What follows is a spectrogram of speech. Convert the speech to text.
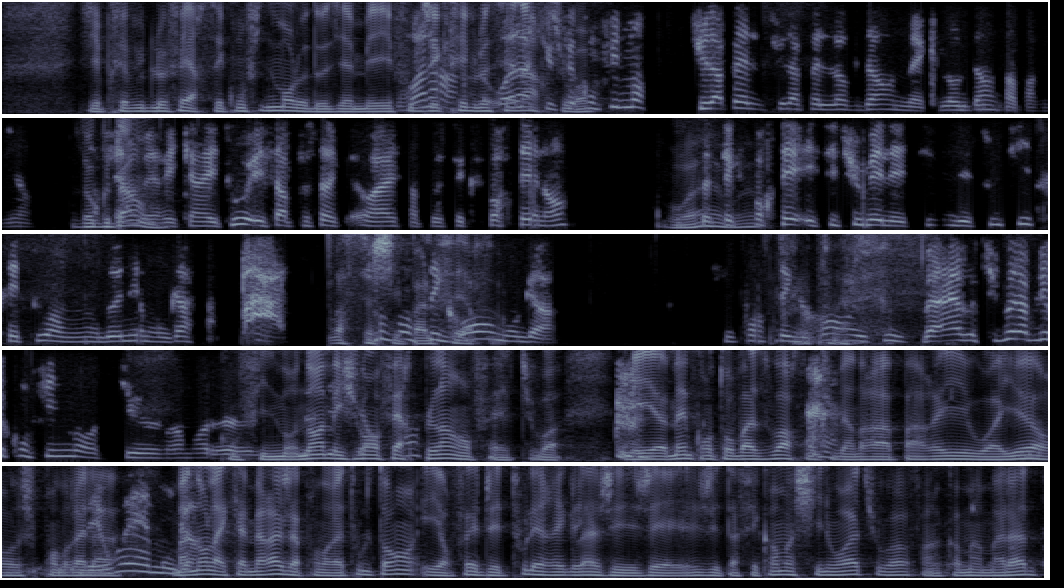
J'ai prévu de le faire. C'est confinement, le deuxième. Mais il faut Voilà, que j'écrive le voilà, scénar, tu, tu vois. confinement. Tu l'appelles, tu l'appelles lockdown, mec. Lockdown, ça part bien. Lockdown. américain et tout, et ça peut, ouais, ça peut s'exporter, non? Ouais, Ça peut ouais. s'exporter. Et si tu mets les, ti- les sous-titres et tout, à un moment donné, mon gars, ça passe. Ah, ça, je sais pas le c'est faire. grand, ça. mon gars. Je pense que c'est Ouais. grand et tout. Bah, tu peux l'appeler confinement si tu veux vraiment. le- Confinement. le Non, mais je vais en faire plein, en fait, tu vois. Mais euh, même quand on va se voir, quand tu viendras à Paris ou ailleurs, je prendrai Mais la. ouais, mon gars. Maintenant, la caméra, je la prendrai tout le temps. Et en fait, j'ai tous les réglages. J'ai- taffé comme un chinois, tu vois, enfin, comme un malade.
